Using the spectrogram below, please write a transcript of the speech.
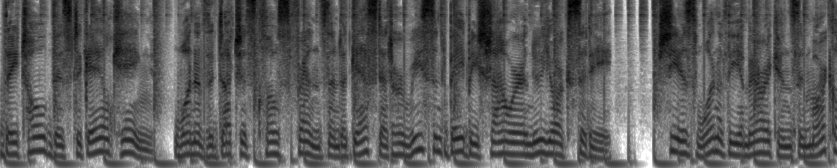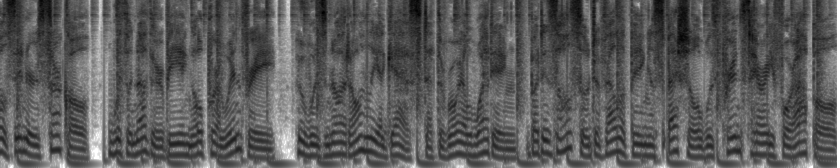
They told this to Gayle King, one of the Duchess' close friends and a guest at her recent baby shower in New York City. She is one of the Americans in Markle's inner circle, with another being Oprah Winfrey, who was not only a guest at the royal wedding but is also developing a special with Prince Harry for Apple.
